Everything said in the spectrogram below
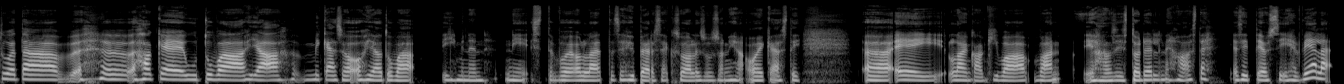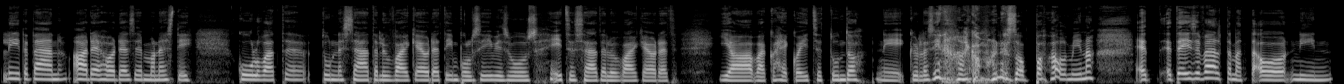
tuota ö, hakeutuva ja mikä se on ohjautuva ihminen, niin sitten voi olla, että se hyperseksuaalisuus on ihan oikeasti ö, ei lainkaan kivaa, vaan ihan siis todellinen haaste. Ja sitten jos siihen vielä liitetään ADHD monesti kuuluvat tunnesäätelyvaikeudet, impulsiivisuus, itsesäätelyvaikeudet ja vaikka heikko itsetunto, niin kyllä siinä on aikamoinen soppa valmiina. Et, et ei se välttämättä ole niin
